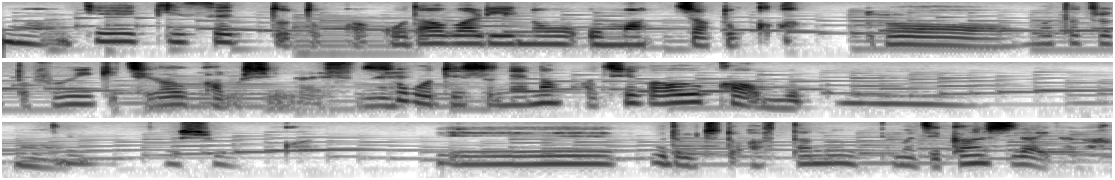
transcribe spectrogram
うん、ケーキセットとかこだわりのお抹茶とか。おーまたちょっと雰囲気違うかもしれないですね。そうですね。なんか違うかも。うん。うん、どうしでもちょっとアフタヌーンって、まあ時間次第だな。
